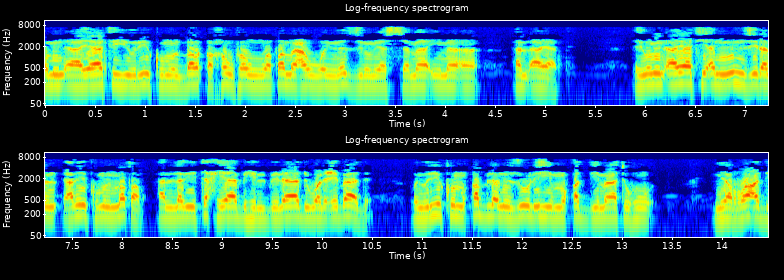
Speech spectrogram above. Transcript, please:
ومن آياته يريكم البرق خوفا وطمعا وينزل من السماء ماء الآيات. أي ومن آياته أن ينزل عليكم المطر الذي تحيا به البلاد والعباد ويريكم قبل نزوله مقدماته من الرعد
